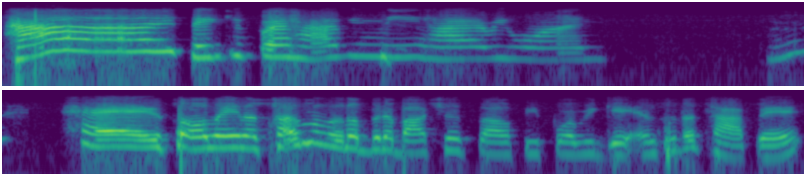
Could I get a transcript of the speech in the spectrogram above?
Hi. Thank you for having me. Hi, everyone. Hey, so Elena, tell them a little bit about yourself before we get into the topic.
